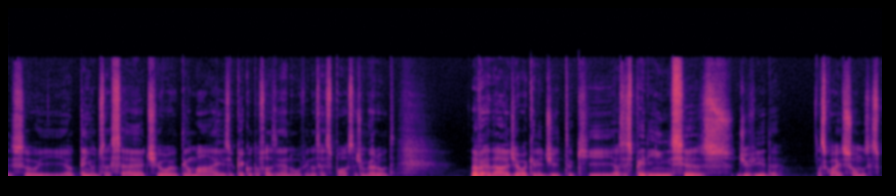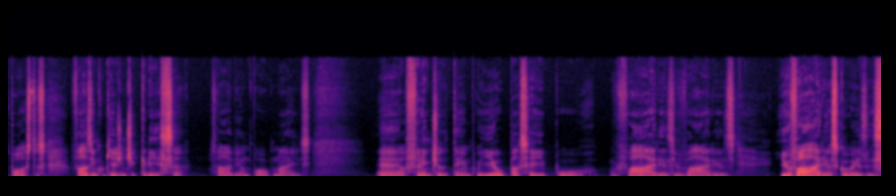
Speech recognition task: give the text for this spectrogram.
isso e eu tenho 17 ou eu tenho mais e o que, é que eu estou fazendo ouvindo as respostas de um garoto. Na verdade, eu acredito que as experiências de vida às quais somos expostos fazem com que a gente cresça, sabe, um pouco mais é, à frente do tempo. E eu passei por várias e várias e várias coisas.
